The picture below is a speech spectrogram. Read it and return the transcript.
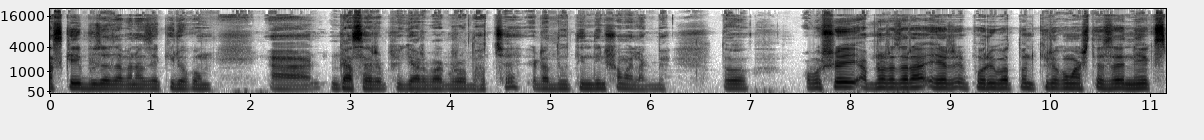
আজকেই বোঝা যাবে না যে কীরকম গাছের ফিগার বা গ্রোথ হচ্ছে। এটা দু, তিন দিন সময় লাগবে। তো অবশ্যই আপনারা যারা এর পরিবর্তন কীরকম আসতেছে নেক্সট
